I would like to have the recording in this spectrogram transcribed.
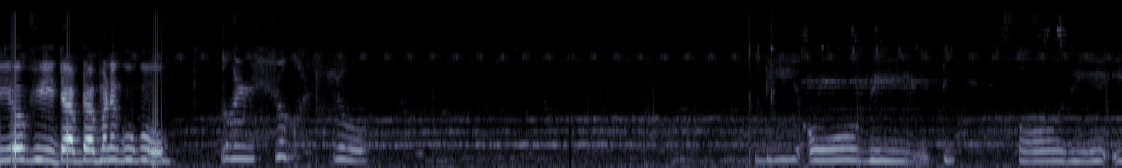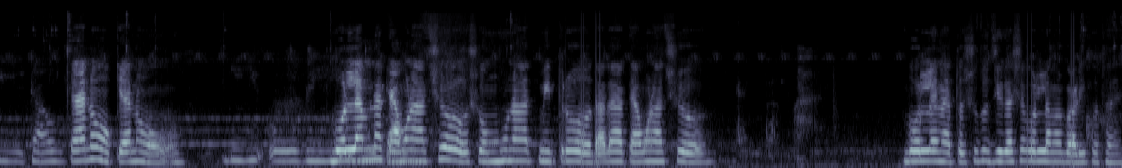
ডিওভি ডাব ডাব মানে গুগু। কেন কেন? বললাম না, কেমন আছো? শম্ভুনাথ মিত্র, দাদা, কেমন আছো? বললে না তো শুধু জিজ্ঞাসা করলাম আমার বাড়ি কোথায়?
